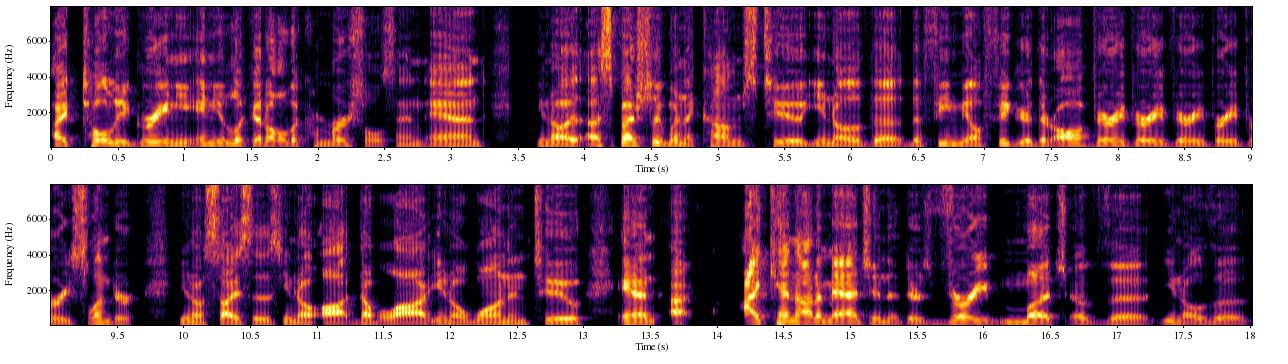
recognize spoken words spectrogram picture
I totally agree. And you, and you look at all the commercials and, and, you know, especially when it comes to, you know, the, the female figure, they're all very, very, very, very, very slender, you know, sizes, you know, aught, double aught, you know, one and two. And I, I cannot imagine that there's very much of the, you know, the,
